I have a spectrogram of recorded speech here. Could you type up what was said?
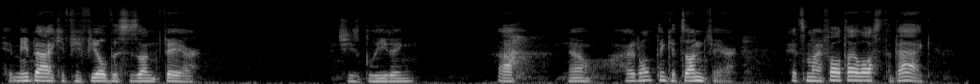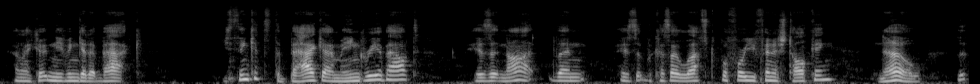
Hit me back if you feel this is unfair. And she's bleeding. Ah, no, I don't think it's unfair. It's my fault I lost the bag and I couldn't even get it back. You think it's the bag I'm angry about? Is it not? Then is it because I left before you finished talking? No. Th-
